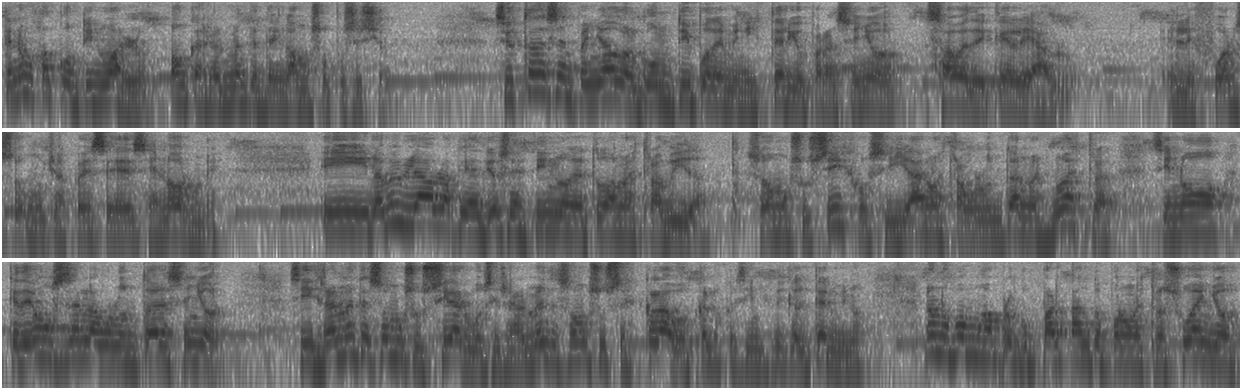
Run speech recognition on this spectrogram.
tenemos que continuarlo, aunque realmente tengamos oposición. Si usted ha desempeñado algún tipo de ministerio para el Señor, sabe de qué le hablo el esfuerzo muchas veces es enorme. Y la Biblia habla que Dios es digno de toda nuestra vida. Somos sus hijos y ya nuestra voluntad no es nuestra, sino que debemos hacer la voluntad del Señor. si realmente somos sus siervos, si realmente somos sus esclavos, que es lo que significa el término, no nos vamos a preocupar tanto por nuestros sueños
